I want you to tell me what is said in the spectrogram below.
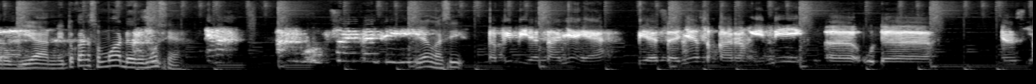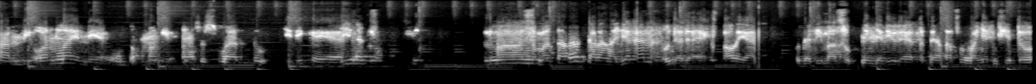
kerugian. Itu kan semua ada rumusnya. Iya nggak sih? Tapi biasanya ya biasanya sekarang ini eh, udah instan di online ya untuk menghitung sesuatu. Jadi kayak Iya. lu Uh, sementara sekarang aja kan udah ada Excel ya, udah dimasukin, jadi udah ternyata semuanya di situ,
